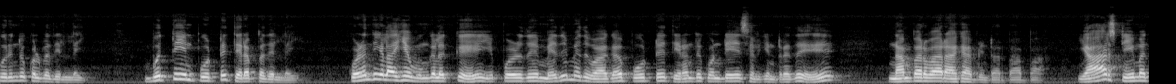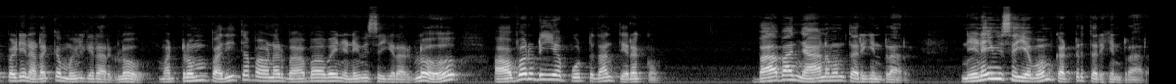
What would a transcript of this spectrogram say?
புரிந்து கொள்வதில்லை. புத்தியின் பூட்டு திறப்பதில்லை. குழந்தைகளாகிய உங்களுக்கு இப்பொழுது மெதுமெதுவாக பூட்டு திறந்து கொண்டே செல்கின்றது நம்பர்வாராக அப்படின்றார் பாபா. யார் ஸ்ரீமத் படி நடக்க முயல்கிறார்களோ மற்றும் பதித்த பவனர் பாபாவை நினைவு செய்கிறார்களோ அவருடைய பூட்டு தான் திறக்கும். பாபா ஞானமும் தருகின்றார். நினைவு செய்யவும் கற்றுத்தருகின்றார்.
